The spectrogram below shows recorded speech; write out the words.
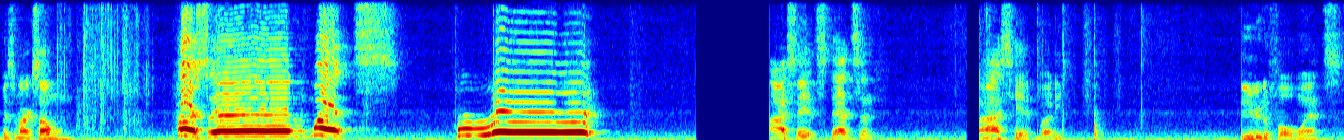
Bismarck's own. Carson Wentz. I say it, Stetson. Nice hit, buddy. Beautiful Wentz.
